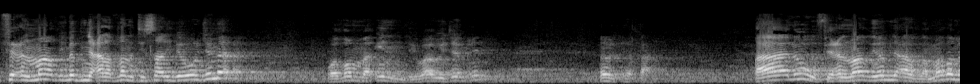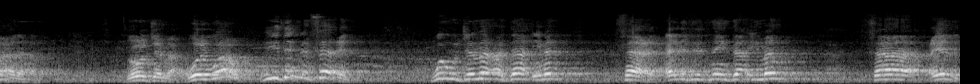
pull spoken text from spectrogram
فعل ماضي مبني على الضم لاتصاله بواو الجماعه وضم إن بواو جمع أو الايقاع قالوا فعل ماضي مبني على الضم ماذا معنى هذا؟ واو الجماعة. والواو هي دائما فاعل. واو الجماعة دائما فاعل. ألف الاثنين دائما فاعل.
